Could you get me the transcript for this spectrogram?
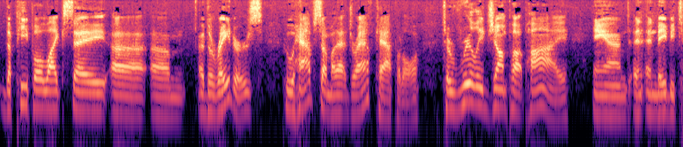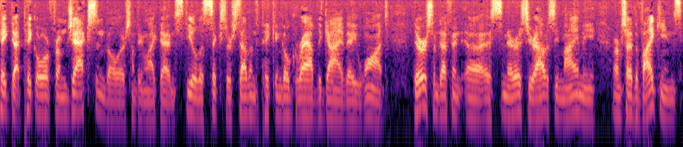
the people like say uh, um, the Raiders who have some of that draft capital to really jump up high and, and, and maybe take that pick over from Jacksonville or something like that and steal the sixth or seventh pick and go grab the guy they want. There are some definite uh, scenarios here. Obviously, Miami, or I'm sorry, the Vikings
